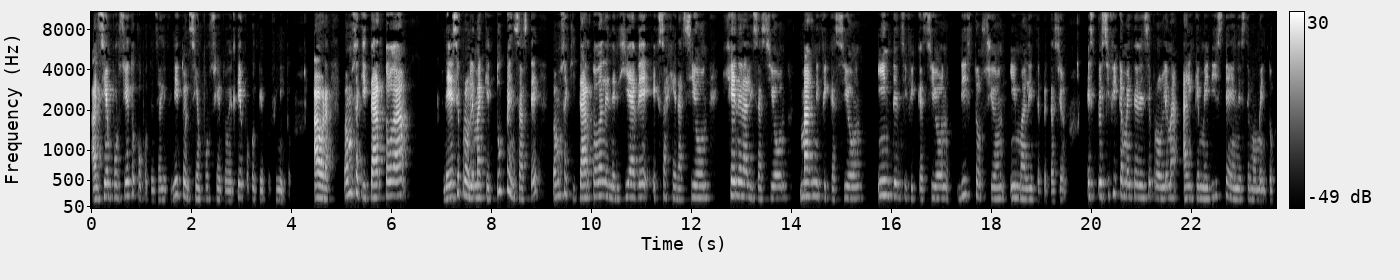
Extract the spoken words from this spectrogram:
Al 100% con potencial infinito, el 100% del tiempo con tiempo infinito. Ahora, vamos a quitar toda de ese problema que tú pensaste, vamos a quitar toda la energía de exageración, generalización, magnificación, intensificación, distorsión y malinterpretación, específicamente de ese problema al que me diste en este momento.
